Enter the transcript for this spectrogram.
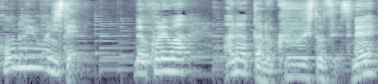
このようにして。でこれはあなたの工夫一つですね。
